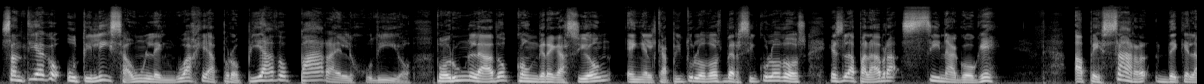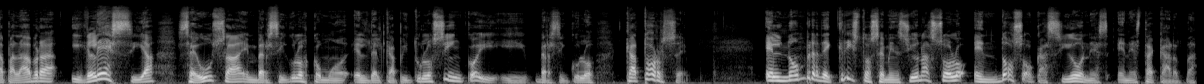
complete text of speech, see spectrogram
Santiago utiliza un lenguaje apropiado para el judío. Por un lado, congregación en el capítulo 2 versículo 2 es la palabra sinagogue a pesar de que la palabra iglesia se usa en versículos como el del capítulo 5 y, y versículo 14. El nombre de Cristo se menciona solo en dos ocasiones en esta carta.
